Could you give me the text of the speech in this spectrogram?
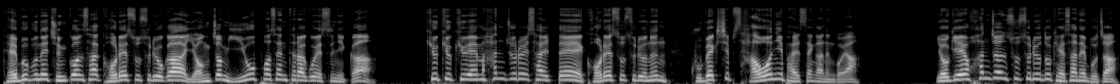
대부분의 증권사 거래 수수료가 0.25%라고 했으니까 QQQM 한 주를 살 때 거래 수수료는 914원이 발생하는 거야. 여기에 환전 수수료도 계산해 보자.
